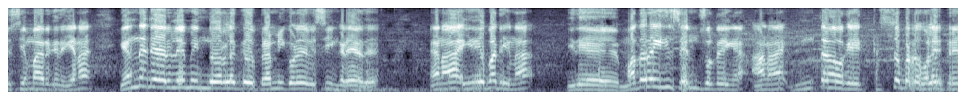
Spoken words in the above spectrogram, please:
விஷயமா இருக்குது. ஏன்னா எந்த தேர்வுலையுமே இந்த ஓரளவுக்கு பிரமிக்க கூட விஷயம் கிடையாது. ஏன்னா இது பார்த்தீங்கன்னா இது மதுரை சென்னு சொல்கிறீங்க ஆனால் இந்த வகை கஷ்டப்பட்ட உழைப்பு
